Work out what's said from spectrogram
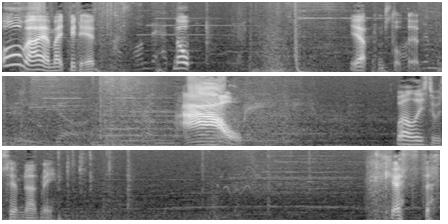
Oh my, I might be dead. Nope. Yep, I'm still dead. Ow! Well, at least it was him, not me. Yes, that's,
